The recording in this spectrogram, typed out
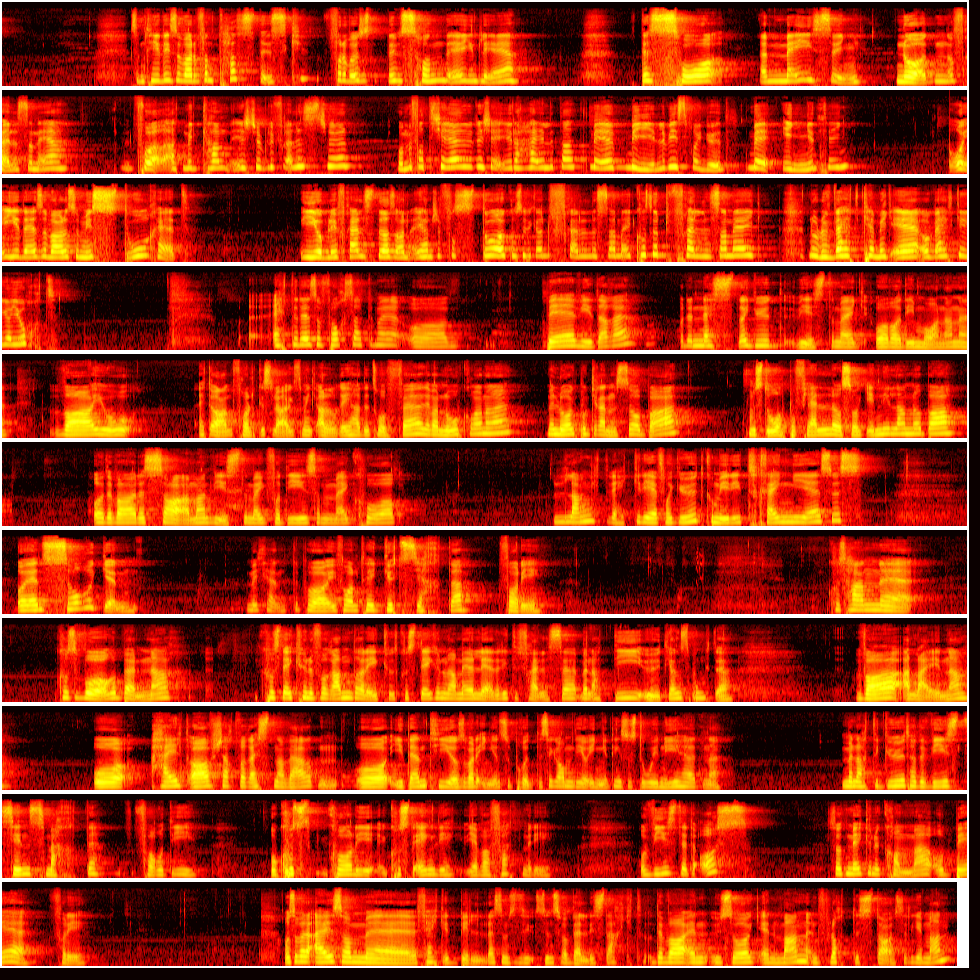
Samtidig så var det fantastisk, for det, jo, det er jo sånn det egentlig er. Det er så amazing nåden og frelsen er. For at vi kan ikke bli frelst sjøl. Og vi fortjener det ikke i det hele tatt. Vi er milevis fra Gud. Vi er ingenting. Og i det så var det så mye storhet i å bli frelst. Det var sånn, Jeg kan ikke forstå hvordan du kan frelse meg. Hvordan kan du frelse meg når du vet hvem jeg er, og vet hva jeg har gjort? Etter det så fortsatte vi å be videre. Og det neste Gud viste meg over de månedene, var jo et annet folkeslag som jeg aldri hadde truffet. Det var nordkoreanere. Vi lå på grensa og ba. Vi sto oppe på fjellet og så inn i landet og ba. Og det var det samme han viste meg for de som jeg hvor langt vekke de er fra Gud, hvor mye de trenger Jesus. Og den sorgen vi kjente på i forhold til Guds hjerte for dem. Hvordan, han, eh, hvordan våre bønner hvordan det kunne forandre dem, hvordan det kunne være med å lede dem til frelse. Men at de i utgangspunktet var alene og helt avskåret fra resten av verden. Og i den tida var det ingen som brydde seg om dem, og ingenting som sto i nyhetene. Men at Gud hadde vist sin smerte for dem og hvordan, de, det egentlig jeg var fatt med dem. Og vist det til oss, sånn at vi kunne komme og be for dem. Og så var det ei som eh, fikk et bilde som jeg syntes var veldig sterkt. Det var en, Hun så en mann, en flott, staselig mann.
